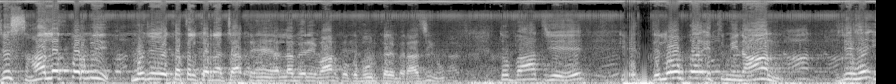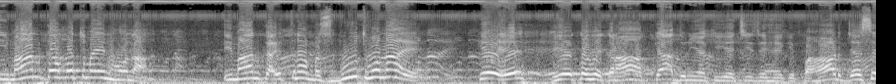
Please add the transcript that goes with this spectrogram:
جس حالت پر بھی مجھے یہ قتل کرنا چاہتے ہیں، اللہ میرے ایمان کو قبول کرے، میں راضی ہوں۔ تو بات یہ کہ دلوں کا اطمینان، یہ ہے ایمان کا مطمئن ہونا۔ ایمان کا اتنا مضبوط ہونا ہے کہ یہ کوہ گراں کیا دنیا کی یہ چیزیں ہیں کہ پہاڑ جیسے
